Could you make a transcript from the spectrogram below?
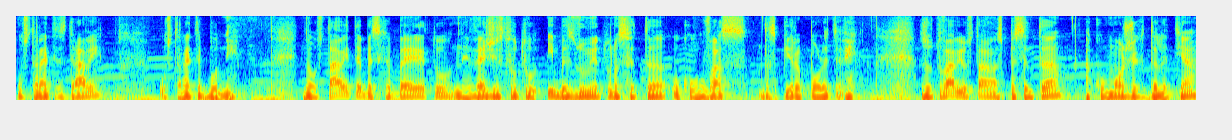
Останете здрави, останете будни. Не оставайте безхаберието, невежеството и безумието на света около вас да спира полета ви. Затова ви оставям с песента Ако можех да летя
